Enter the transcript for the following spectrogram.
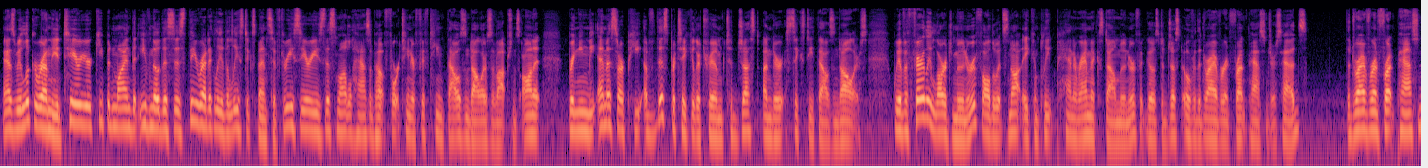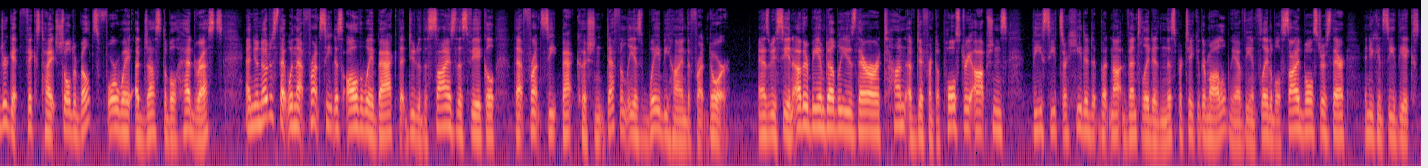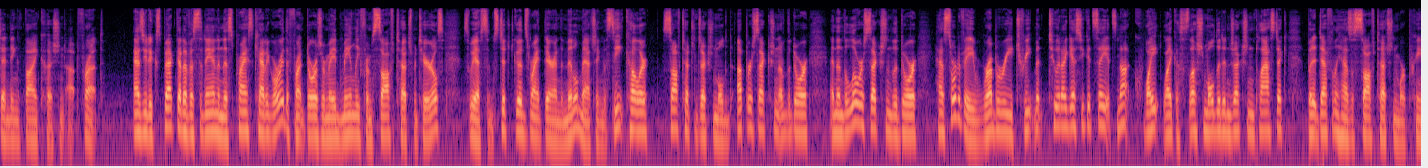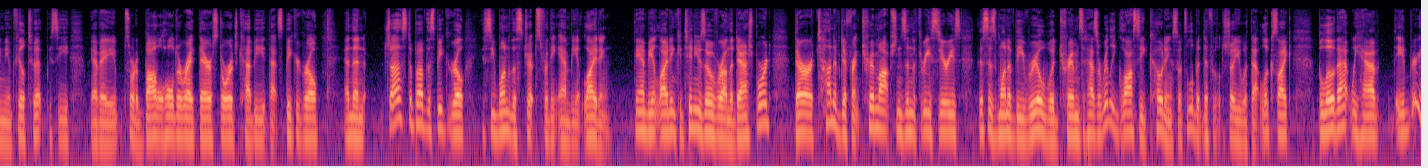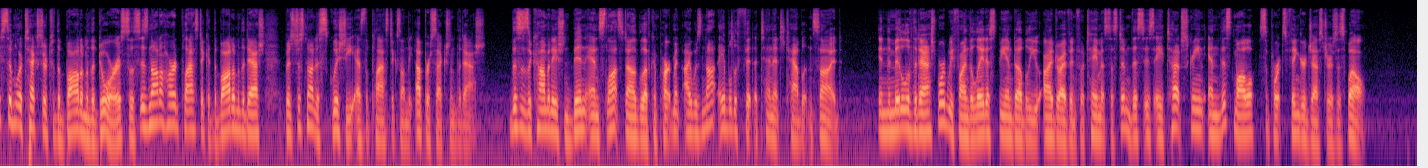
As we look around the interior, keep in mind that even though this is theoretically the least expensive 3 Series, this model has about $14 or $15,000 of options on it, bringing the MSRP of this particular trim to just under $60,000. We have a fairly large moonroof, although it's not a complete panoramic style moonroof. It goes to just over the driver and front passengers' heads. The driver and front passenger get fixed height shoulder belts, four-way adjustable headrests, and you'll notice that when that front seat is all the way back, that due to the size of this vehicle, that front seat back cushion definitely is way behind the front door. As we see in other BMWs, there are a ton of different upholstery options. These seats are heated but not ventilated in this particular model. We have the inflatable side bolsters there, and you can see the extending thigh cushion up front. As you'd expect out of a sedan in this price category, the front doors are made mainly from soft touch materials. So we have some stitched goods right there in the middle matching the seat color, soft touch injection molded upper section of the door, and then the lower section of the door has sort of a rubbery treatment to it, I guess you could say. It's not quite like a slush molded injection plastic, but it definitely has a soft touch and more premium feel to it. We see we have a sort of bottle holder right there, storage cubby, that speaker grill, and then just above the speaker grill, you see one of the strips for the ambient lighting. The ambient lighting continues over on the dashboard. There are a ton of different trim options in the 3 Series. This is one of the real wood trims. It has a really glossy coating, so it's a little bit difficult to show you what that looks like. Below that, we have a very similar texture to the bottom of the doors. So this is not a hard plastic at the bottom of the dash, but it's just not as squishy as the plastics on the upper section of the dash. This is a combination bin and slot style glove compartment. I was not able to fit a 10-inch tablet inside. In the middle of the dashboard, we find the latest BMW iDrive infotainment system. This is a touchscreen, and this model supports finger gestures as well.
